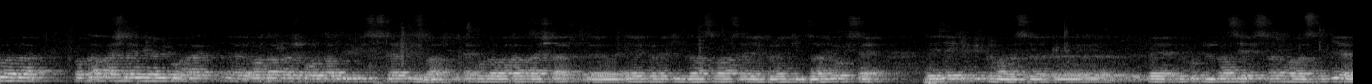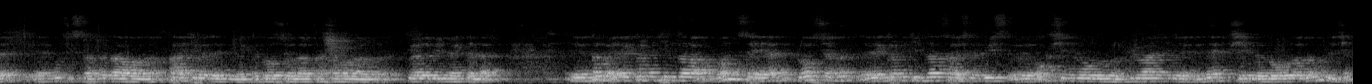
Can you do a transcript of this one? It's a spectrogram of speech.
Burada vatandaşlara yönelik olarak vatandaş portal bilgi sistemimiz var. Yine burada vatandaşlar elektronik imzası varsa elektronik imza yok ise TC kimlik numarası e, ve nüfus cüzdan seri sıra numarasını girerek e, bu sistemde davaları takip edebilmekte, dosyaların aşamalarını görebilmekteler. E, tabii elektronik imza var ise eğer dosyanın elektronik imza sayesinde biz e, o kişinin olduğunu güvenli, net bir şekilde doğruladığımız için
